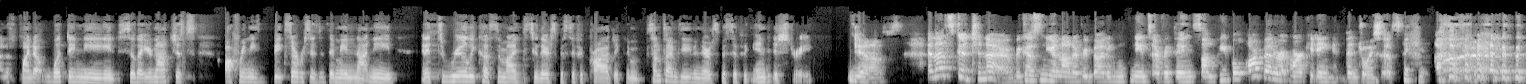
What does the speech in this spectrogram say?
kind of find out what they need so that you're not just offering these big services that they may not need. And it's really customized to their specific project and sometimes even their specific industry. Yes. And that's good to know because you know not everybody needs everything. Some people are better at marketing than Joyce is. that,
